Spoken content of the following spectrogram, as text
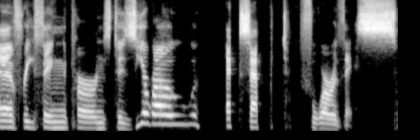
everything turns to zero except for this.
